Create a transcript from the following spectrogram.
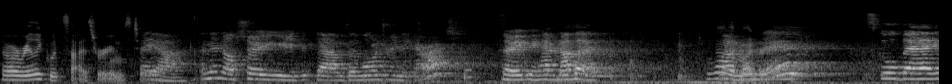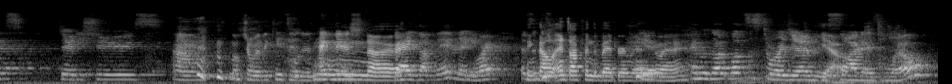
They were really good sized rooms too. They are. And then I'll show you the, um, the laundry in the garage. So we have another Another mudroom there. School bags, dirty shoes. Um, not sure where the kids will hang their No. bags up there, but anyway. I think they'll end up in the bedroom anyway. And we've got lots of storage over Yeah. the side as well.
